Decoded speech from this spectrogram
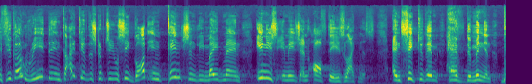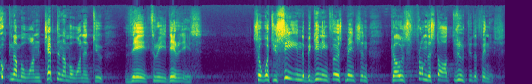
if you go and read the entirety of the scripture, you'll see God intentionally made man in his image and after his likeness and said to them, Have dominion. Book number one, chapter number one and two, there, three, there it is. So, what you see in the beginning, first mention, goes from the start through to the finish.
